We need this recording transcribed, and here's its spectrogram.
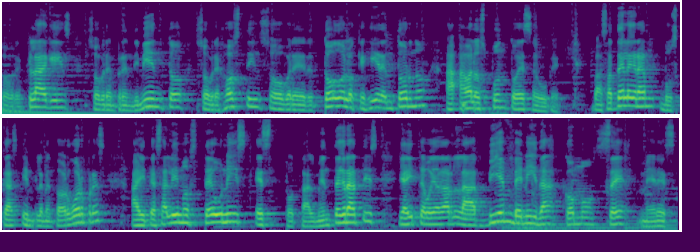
sobre plugins, sobre emprendimiento, sobre hosting, sobre todo lo que gira en torno a avalos.sv. Vas a Telegram, buscas implementador WordPress, ahí te salimos, te unís, es totalmente gratis y ahí te voy a dar la bienvenida como se merece.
